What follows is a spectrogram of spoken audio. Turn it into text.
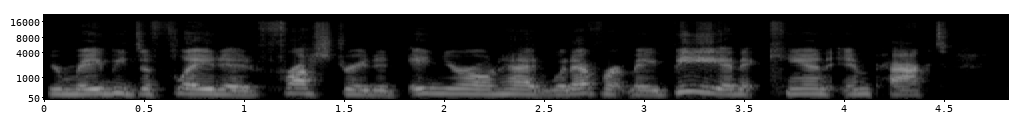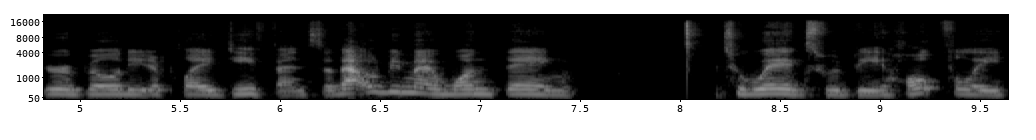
You're maybe deflated, frustrated in your own head, whatever it may be, and it can impact your ability to play defense. So that would be my one thing to Wiggs would be hopefully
